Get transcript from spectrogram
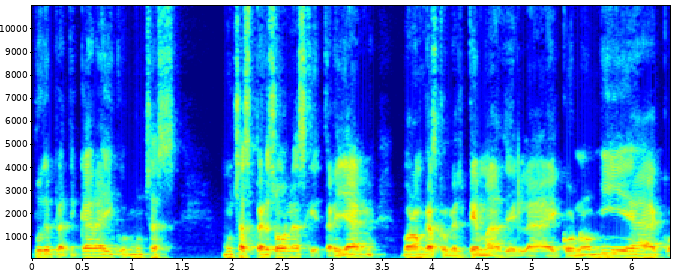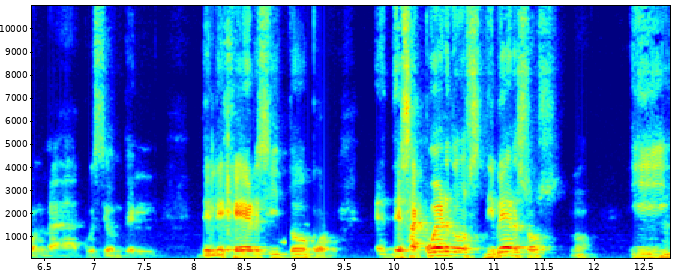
pude platicar ahí con muchas, muchas personas que traían broncas con el tema de la economía, con la cuestión del, del ejército, con eh, desacuerdos diversos, ¿no? Y,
